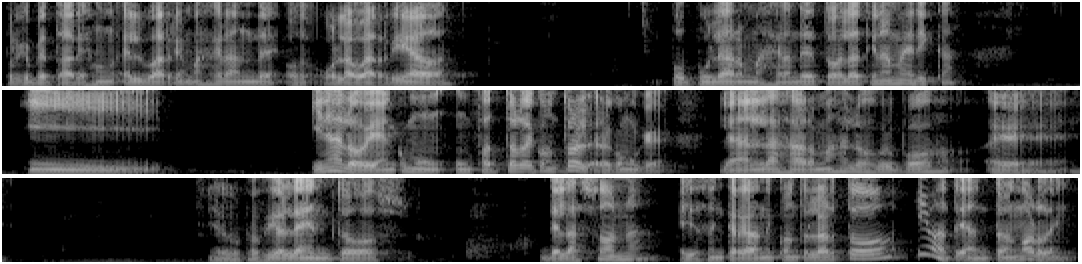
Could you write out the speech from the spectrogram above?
porque Petare es el barrio más grande, o, la barriada popular más grande de toda Latinoamérica. Y, y nada, lo veían como un, factor de control. Era como que le dan las armas a los grupos, eh, grupos violentos de la zona. Ellos se encargaban de controlar todo y mantenían todo en orden.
